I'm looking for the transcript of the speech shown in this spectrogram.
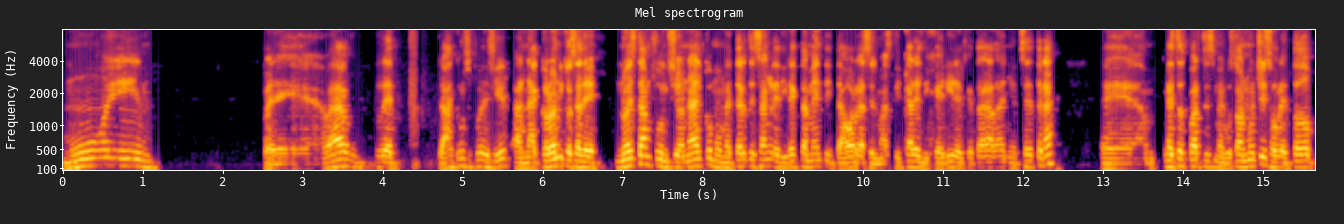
muy, ¿cómo se puede decir? Anacrónico, o sea, de no es tan funcional como meterte sangre directamente y te ahorras el masticar, el digerir, el que te haga daño, etcétera. Eh, estas partes me gustaron mucho y sobre todo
